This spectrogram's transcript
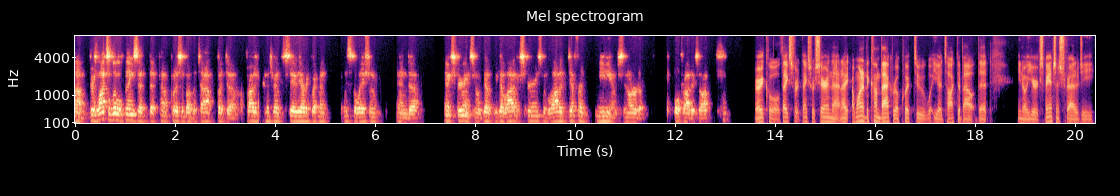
um, there's lots of little things that, that kind of put us above the top, but, uh, project management, state-of-the-art equipment, installation, and, uh, and experience. You know, we've got, we've got a lot of experience with a lot of different mediums in order to pull projects off. Very cool. Thanks for thanks for sharing that. And I, I wanted to come back real quick to what you had talked about that, you know, your expansion strategy,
